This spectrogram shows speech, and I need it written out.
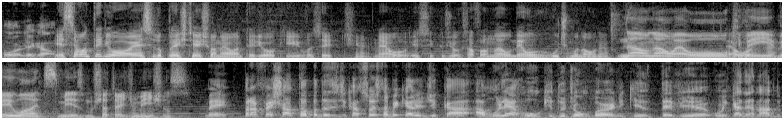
Pô, legal. Esse é o anterior, esse do PlayStation, né? O anterior que você tinha, né? O, esse que o jogo que você tá falando não é, o- não é o último, não, né? Não, não, é o É que outro, veio, né? veio antes mesmo, o Shattered Dimensions. Bem, pra fechar a tampa das indicações, também quero indicar a Mulher Hulk do John Byrne, que teve o encadernado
